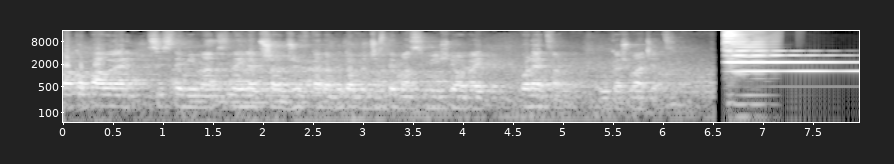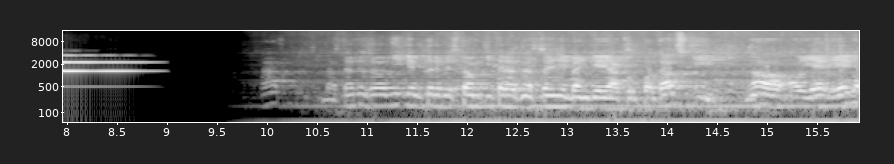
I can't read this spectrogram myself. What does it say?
Paco Power, System IMAX, najlepsza odżywka na budowę czystej masy mięśniowej. Polecam. Łukasz Maciec. Następnym zawodnikiem, który wystąpi teraz na scenie będzie Jakub Potocki. No, o je, jego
